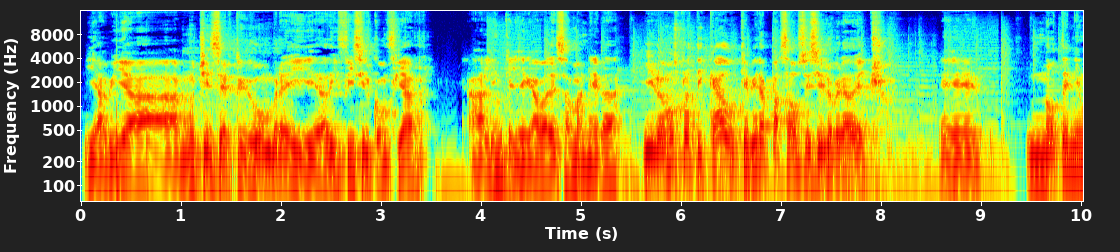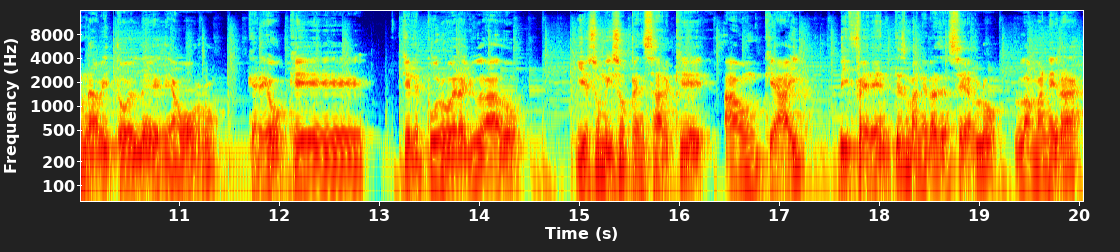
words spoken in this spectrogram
y había mucha incertidumbre y era difícil confiar a alguien que llegaba de esa manera. Y lo hemos platicado, ¿qué hubiera pasado si sí lo hubiera hecho? Eh, no tenía un hábito él de, de ahorro, creo que, que le pudo haber ayudado y eso me hizo pensar que aunque hay diferentes maneras de hacerlo, la manera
